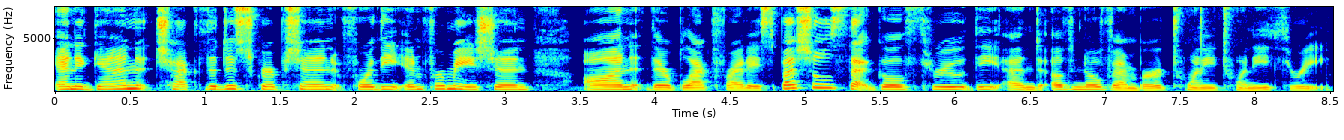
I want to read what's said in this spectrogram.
And again, check the description for the information on their Black Friday specials that go through the end of November 2023.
